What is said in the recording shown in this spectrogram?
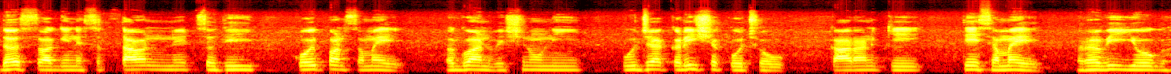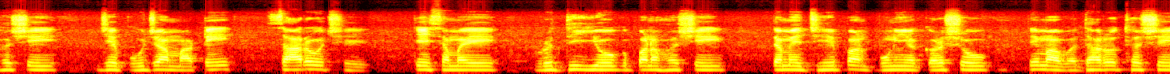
દસ વાગીને સત્તાવન મિનિટ સુધી કોઈપણ સમયે ભગવાન વિષ્ણુની પૂજા કરી શકો છો. કારણ કે તે સમયે રવિ યોગ હશે જે પૂજા માટે સારો છે. તે સમયે વૃદ્ધિ યોગ પણ હશે. તમે જે પણ પુણ્ય કરશો તેમાં વધારો થશે.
